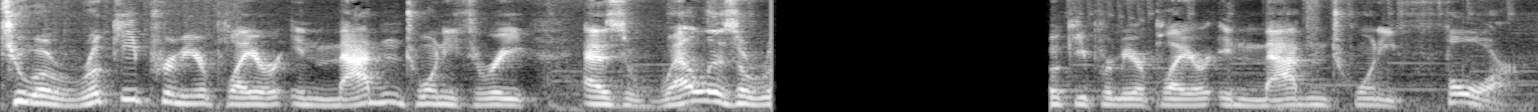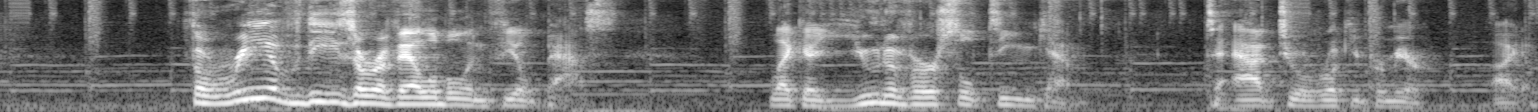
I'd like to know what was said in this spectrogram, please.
to a rookie premiere player in Madden 23 as well as a rookie premiere player in Madden 24. Three of these are available in Field Pass, like a universal team chem to add to a rookie premiere item.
